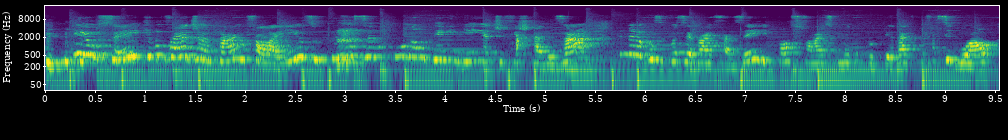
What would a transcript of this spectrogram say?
E eu sei que não vai adiantar eu falar isso, porque você não, por não ter ninguém a te fiscalizar, a primeira coisa que você vai fazer, e posso falar isso com muita propriedade, porque eu faço igual,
